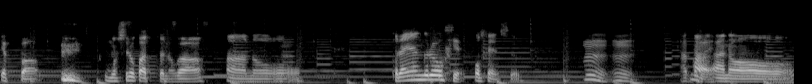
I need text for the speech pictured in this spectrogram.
やっぱ 面白かったのが、あの、トライアングルオフェンス。うんうん。あね、まあ、あの、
